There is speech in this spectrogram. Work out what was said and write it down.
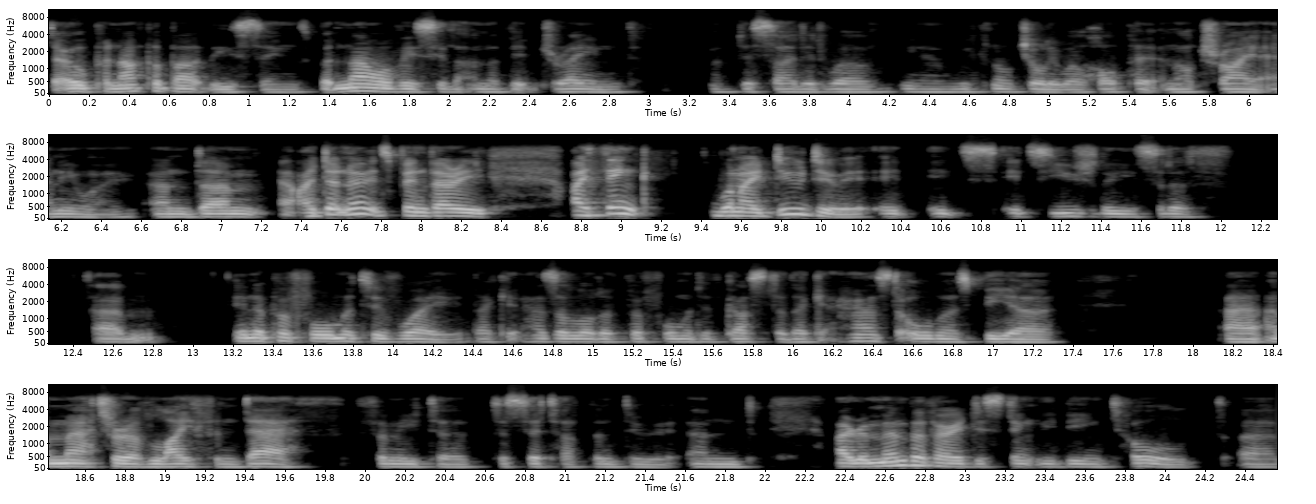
to open up about these things. But now, obviously, that I'm a bit drained, I've decided, well, you know, we can all jolly well hop it, and I'll try it anyway. And um, I don't know, it's been very. I think when I do do it, it it's it's usually sort of um, in a performative way. Like it has a lot of performative gusto. Like it has to almost be a a matter of life and death for me to to sit up and do it. And I remember very distinctly being told uh,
